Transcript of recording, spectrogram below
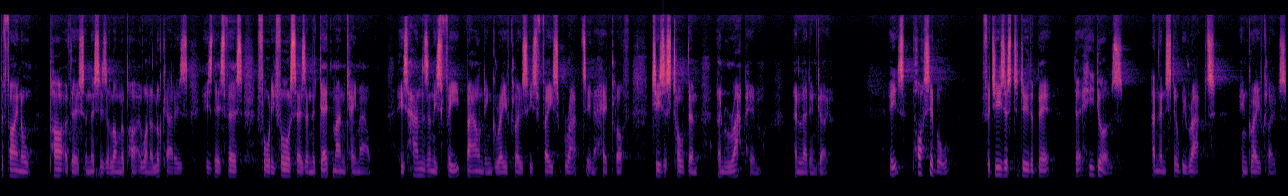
The final part of this, and this is a longer part I want to look at, is, is this. Verse 44 says, And the dead man came out, his hands and his feet bound in grave clothes, his face wrapped in a headcloth. Jesus told them, Unwrap him and let him go. It's possible for Jesus to do the bit that he does and then still be wrapped in grave clothes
